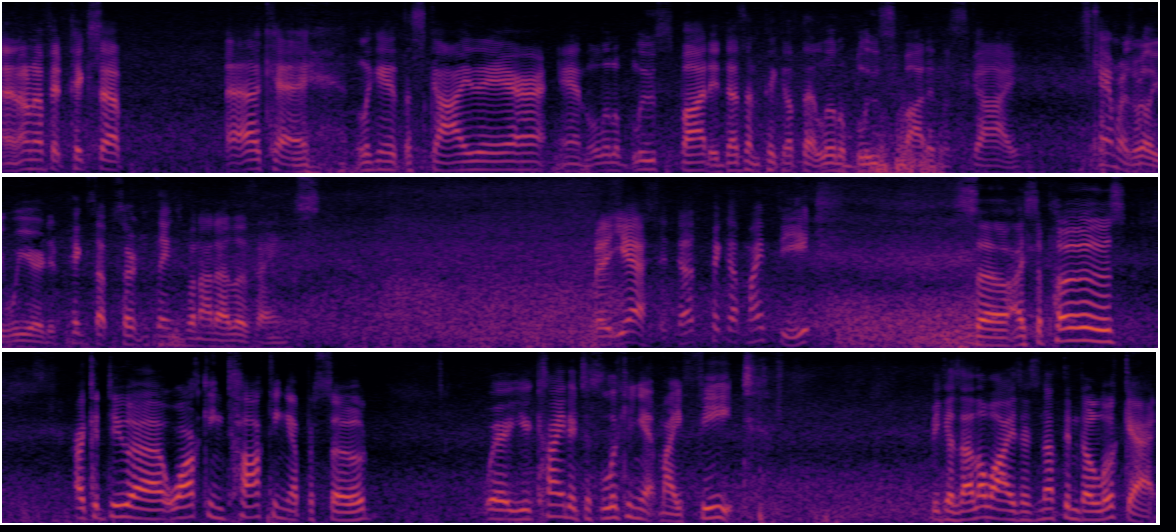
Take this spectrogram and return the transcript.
I don't know if it picks up. Okay, looking at the sky there and a little blue spot. It doesn't pick up that little blue spot in the sky. This camera is really weird. It picks up certain things but not other things. But yes, it does pick up my feet. So I suppose I could do a walking talking episode where you're kind of just looking at my feet because otherwise there's nothing to look at.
